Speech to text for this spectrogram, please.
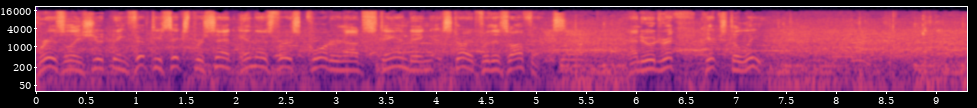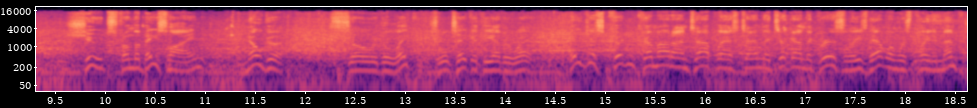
Grizzlies shooting 56% in this first quarter. An outstanding start for this offense. And Udrih kicks to Lee. Shoots from the baseline. No good. So the Lakers will take it the other way. They just couldn't come out on top last time they took on the Grizzlies. That one was played in Memphis.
